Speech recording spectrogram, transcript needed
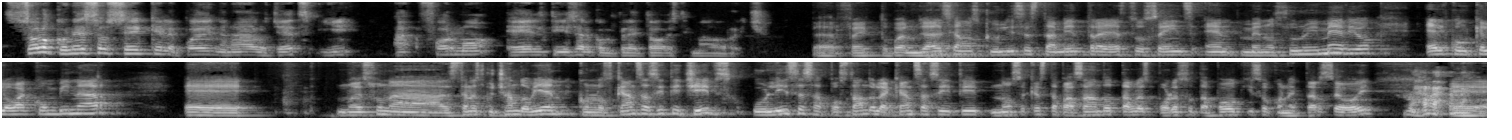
solo con eso sé que le pueden ganar a los Jets y ah, formo el teaser completo, estimado Rich. Perfecto. Bueno, ya decíamos que Ulises también trae a estos Saints en menos uno y medio. ¿Él con qué lo va a combinar? Eh, no es una, están escuchando bien, con los Kansas City Chiefs, Ulises apostándole a Kansas City, no sé qué está pasando, tal vez por eso tampoco quiso conectarse hoy. Eh,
